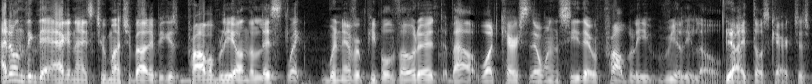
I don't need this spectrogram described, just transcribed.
I don't think they agonize too much about it because probably on the list, like whenever people voted about what characters they want to see, they were probably really low. Yeah. Right, those characters.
